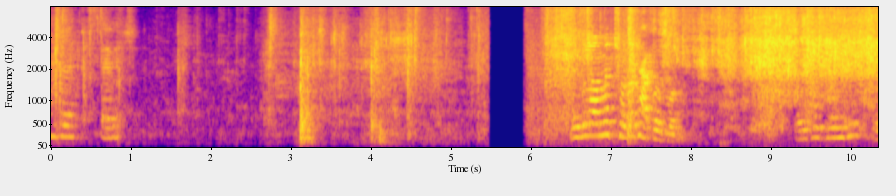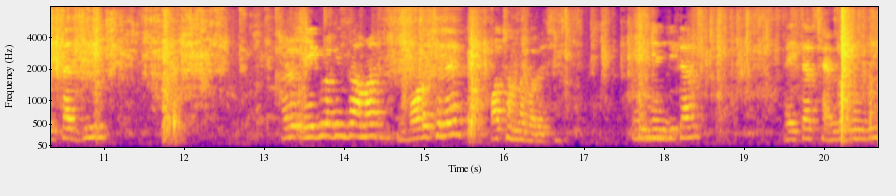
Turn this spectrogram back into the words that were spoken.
আমাদের একটা শাড়ি এগুলো আমার ছোট ঠাকুর এই যে গেঞ্জি, এটা দিল। এইগুলো কিন্তু আমার বড় ছেলে পছন্দ করেছে। এই গেঞ্জিটা এইটা স্যান্ডো গেঞ্জি।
